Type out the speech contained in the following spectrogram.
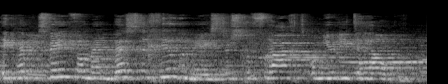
Ik heb twee van mijn beste gevraagd om jullie te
